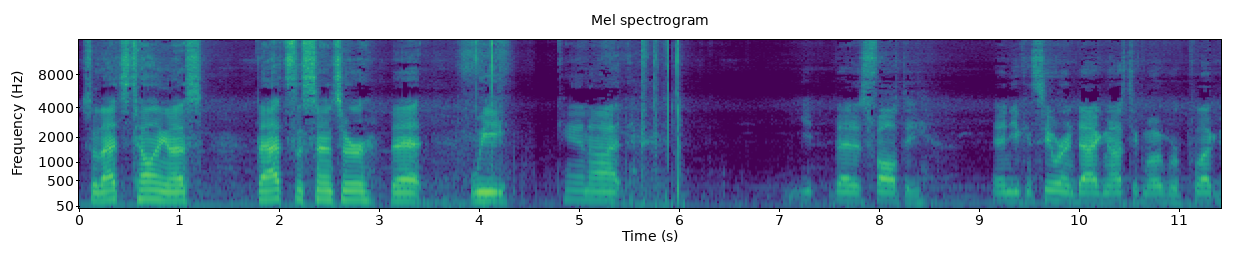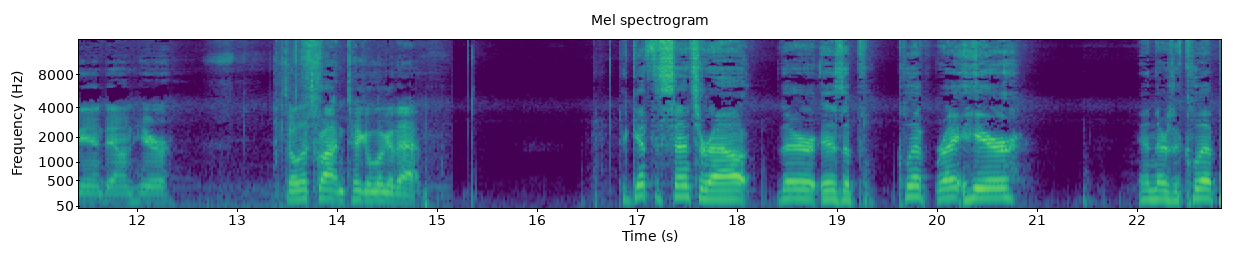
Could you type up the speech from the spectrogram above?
So that's telling us that's the sensor that we cannot, that is faulty. And you can see we're in diagnostic mode. We're plugged in down here. So let's go out and take a look at that. To get the sensor out, there is a clip right here and there's a clip,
